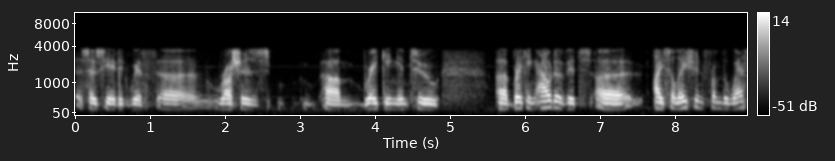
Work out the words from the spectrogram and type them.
associated with uh, Russia's um, breaking into uh, breaking out of its uh, isolation from the West,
